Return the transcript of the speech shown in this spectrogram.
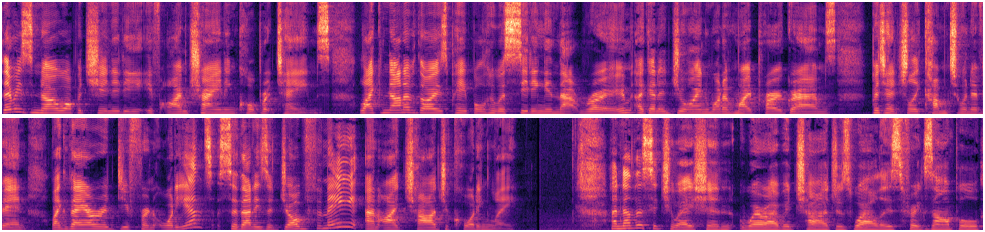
there is no opportunity if I'm training corporate teams. Like, none of those people who are sitting in that room are going to join one of my programs, potentially come to an event. Like, they are a different audience. So, that is a job for me, and I charge accordingly. Another situation where I would charge as well is, for example,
